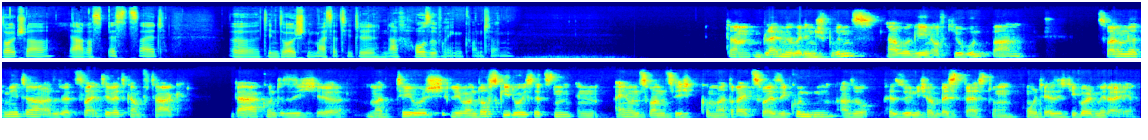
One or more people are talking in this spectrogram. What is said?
deutscher Jahresbestzeit äh, den deutschen Meistertitel nach Hause bringen konnte. Dann bleiben wir bei den Sprints, aber gehen auf die Rundbahn. 200 Meter, also der zweite Wettkampftag. Da konnte sich äh, Mateusz Lewandowski durchsetzen in 21,32 Sekunden. Also persönlicher Bestleistung holte er sich die Goldmedaille.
